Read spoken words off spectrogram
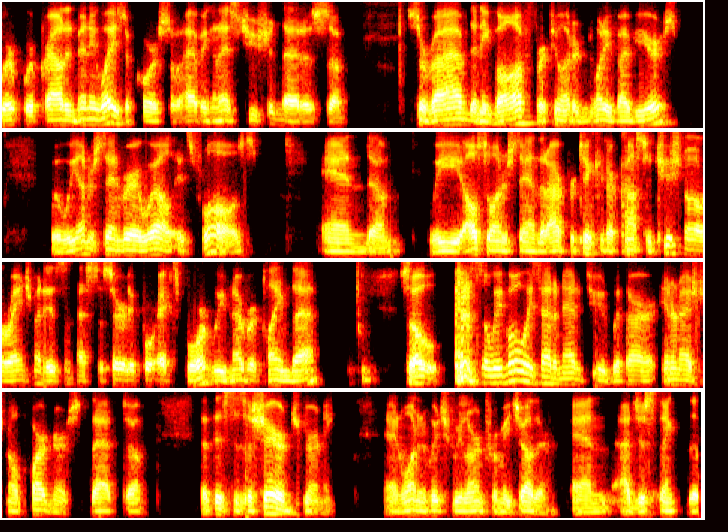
We're we're proud in many ways, of course, of having an institution that has uh, survived and evolved for 225 years. But we understand very well its flaws, and um, we also understand that our particular constitutional arrangement isn't necessarily for export. We've never claimed that. So, so we've always had an attitude with our international partners that uh, that this is a shared journey and one in which we learn from each other. And I just think that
